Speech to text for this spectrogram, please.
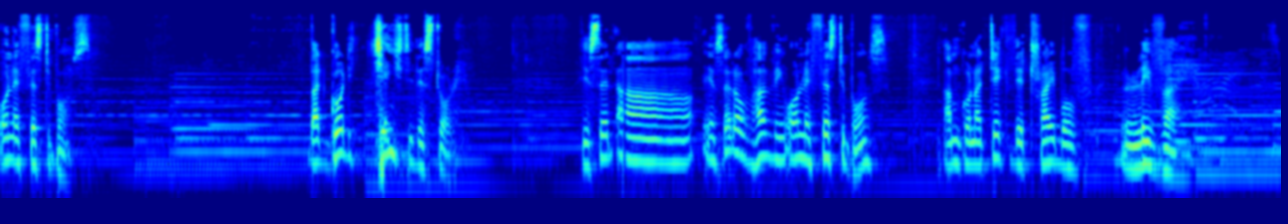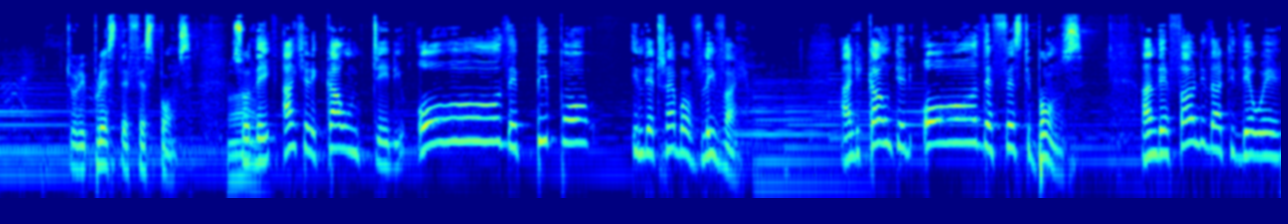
Only firstborns. But God changed the story. He said, uh, instead of having only firstborns, I'm going to take the tribe of Levi to replace the firstborns. So they actually counted all the people in the tribe of Levi and counted all the firstborns. And they found that there were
